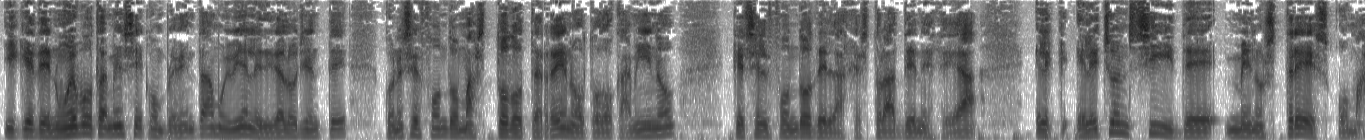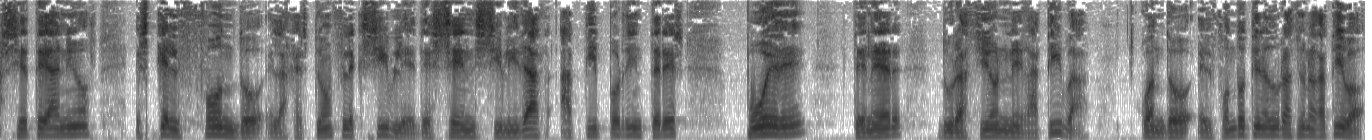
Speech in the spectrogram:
y que de nuevo también se complementa muy bien, le diría al oyente, con ese fondo más todoterreno, todo camino, que es el fondo de la gestora DNCA. El, el hecho en sí de menos tres o más siete años es que el fondo, en la gestión flexible de sensibilidad a tipos de interés, puede tener duración negativa cuando el fondo tiene duración negativa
